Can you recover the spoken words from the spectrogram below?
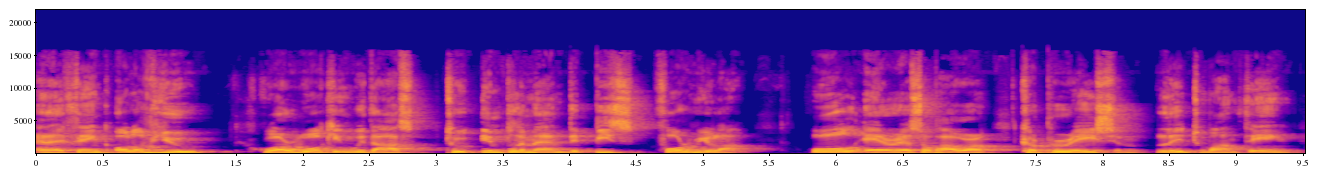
And I thank all of you who are working with us to implement the peace formula. All areas of our cooperation lead to one thing,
